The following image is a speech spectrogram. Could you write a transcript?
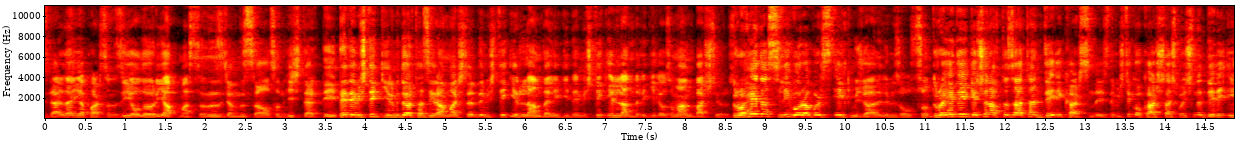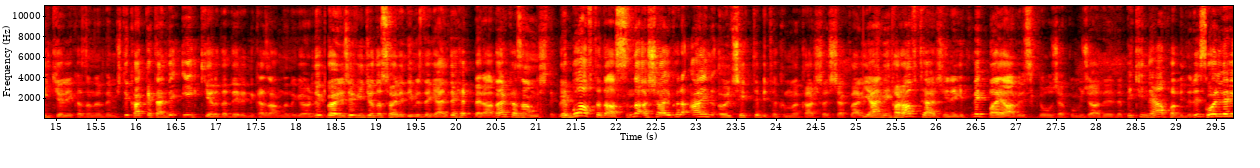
sizlerden. Yaparsanız iyi olur. Yapmazsanız canınız sağ olsun. Hiç dert değil. Ne demiştik? 24 Haziran maçları demiştik. İrlanda Ligi demiştik. İrlanda Ligi ile o zaman başlıyoruz. Drogheda Sligo Rovers ilk mücadelemiz olsun. Drogheda'yı geçen hafta zaten Derry karşısında izlemiştik. O karşılaşma için de Derry ilk yarıyı kazanır demiştik. Hakikaten de ilk yarıda Derry'nin kazandığını gördük. Böylece videoda söylediğimizde geldi. Hep beraber kazanmıştık. Ve bu hafta da aslında aşağı yukarı aynı ölçekte bir takımla karşılaşacaklar. Yani taraf tercihine gitmek bayağı bir riskli olacak bu mücadelede. Peki ne yapabiliriz? Gollere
